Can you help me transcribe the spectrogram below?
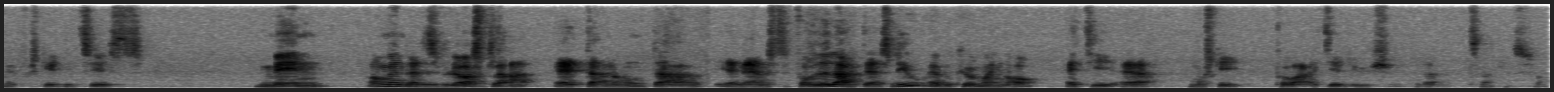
med forskellige tests. Men omvendt er det selvfølgelig også klart, at der er nogen, der ja, nærmest får ødelagt deres liv af bekymring om, at de er måske på vej til dialyse eller transplantation.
